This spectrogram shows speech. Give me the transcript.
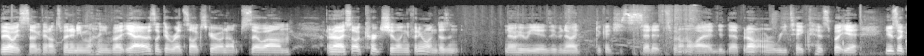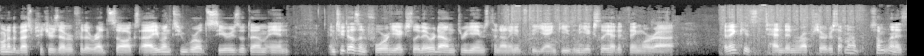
they always suck. They don't spend any money. But yeah, I always liked the Red Sox growing up. So um, I don't know. I saw Curt Schilling. If anyone doesn't know who he is, even though I think I just said it, so I don't know why I did that, but I don't want to retake this, but yeah, he was like one of the best pitchers ever for the Red Sox. Uh, he won two World Series with them, and in 2004, he actually, they were down three games to none against the Yankees, and he actually had a thing where, uh, I think his tendon ruptured, or something, something in his,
